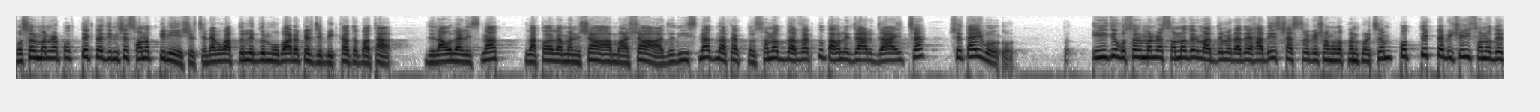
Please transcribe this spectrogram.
মুসলমানরা প্রত্যেকটা জিনিসের সনদকে নিয়ে এসেছেন এবং আব্দুল ইবদুল মুবারকের যে বিখ্যাত কথা যে লাউলাল ইসনাদ লাকালামান শাহ মা শাহ যদি ইসনাদ না থাকতো, সনদ না থাকতো, তাহলে যার যা ইচ্ছা, সে তাই বলতো। এই যে মুসলমানরা সনদের মাধ্যমে তাদের হাদিস শাস্ত্রকে সংরক্ষণ করেছেন, প্রত্যেকটা বিষয়ই সনদের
